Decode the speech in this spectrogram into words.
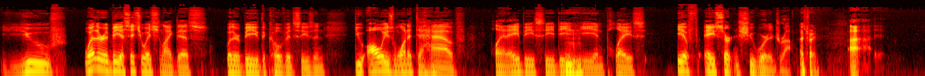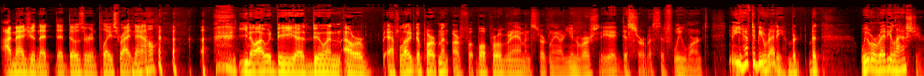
you, whether it be a situation like this, whether it be the COVID season, you always wanted to have plan A, B, C, D, and Mhm. E in place if a certain shoe were to drop. That's right. I I imagine that, that those are in place right now. you know, I would be uh, doing our athletic department, our football program, and certainly our university a disservice if we weren't. You know, you have to be ready, but but we were ready last year.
